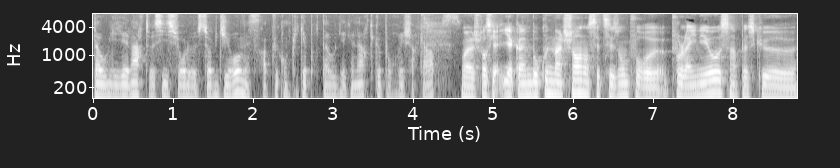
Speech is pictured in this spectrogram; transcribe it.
Tao Gegenhardt aussi sur le, sur le Giro, mais ce sera plus compliqué pour Tao Gegenhardt que pour Richard Carapace. Ouais, je pense qu'il y a quand même beaucoup de malchance dans cette saison pour, euh, pour la Ineos hein, parce que.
